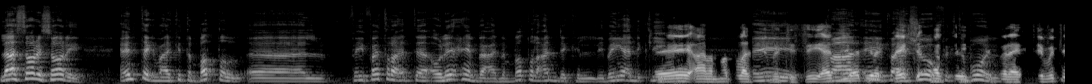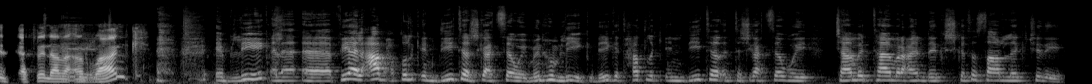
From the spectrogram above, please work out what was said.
لا sorry sorry أنت بعد كنت تبطل آه في فترة أنت أو للحين بعد مبطل عندك اللي يبين عندك League إيه أنا بطل إيه، activities فا- إيه، فأشوف يكتبون. ال activities كاتبين أنا إيه. Rank ب League الأ- آه في ألعاب يحطوا لك in detail إيش قاعد تسوي؟ منهم League League تحط لك in detail أنت إيش قاعد تسوي؟ كم ال timer عندك؟ إيش كثر صار لك؟ كذي.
